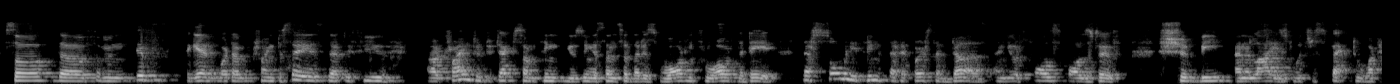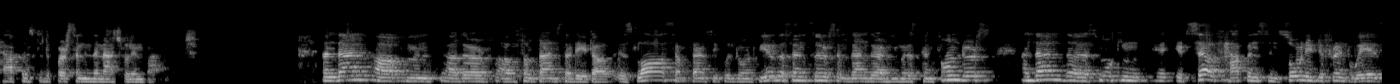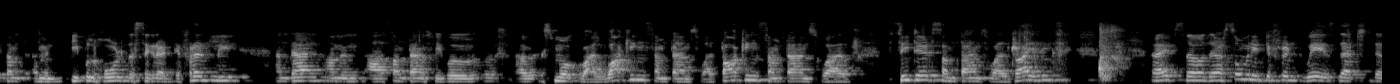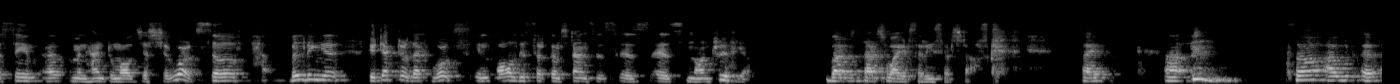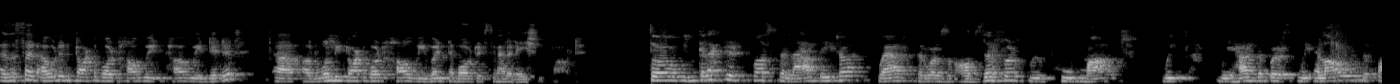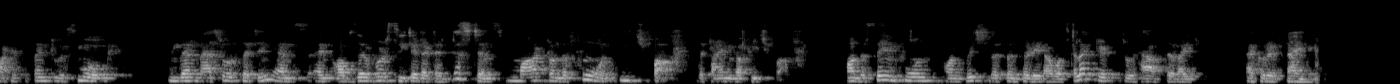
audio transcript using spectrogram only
So the, I mean, if again, what I'm trying to say is that if you are trying to detect something using a sensor that is worn throughout the day, there's so many things that a person does, and your false positive should be analyzed with respect to what happens to the person in the natural environment. And then uh, uh, there are uh, sometimes the data is lost, sometimes people don't wear the sensors, and then there are numerous confounders. And then the smoking itself happens in so many different ways. Some, I mean, people hold the cigarette differently. And then, I mean, uh, sometimes people uh, smoke while walking, sometimes while talking, sometimes while seated, sometimes while driving. right? So there are so many different ways that the same uh, I mean, hand-to-mouth gesture works. So building a detector that works in all these circumstances is, is non-trivial, but that's why it's a research task, right? Uh, so I would, uh, as I said, I wouldn't talk about how we how we did it. Uh, I would only talk about how we went about its validation part. So we collected first the lab data where there was an observer who, who marked we we had the person we allowed the participant to smoke in their natural setting and an observer seated at a distance marked on the phone each puff, the timing of each puff, on the same phone on which the sensor data was collected to have the right accurate timing.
